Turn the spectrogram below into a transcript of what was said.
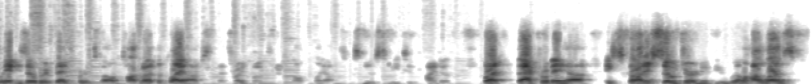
so Andy's over at BetSperts Golf talking about the playoffs. That's right, folks. There's golf playoffs. It was news to me too, kind of. But back from a uh, a Scottish sojourn, if you will. How was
